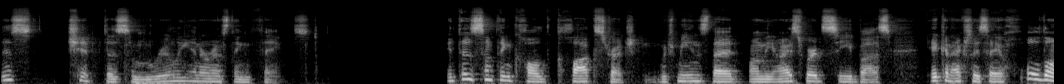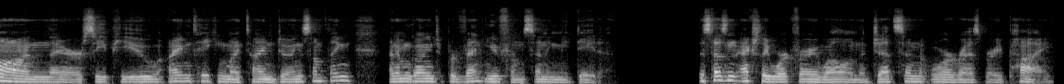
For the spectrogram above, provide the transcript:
this chip does some really interesting things. It does something called clock stretching, which means that on the I squared C bus, it can actually say, hold on there, CPU, I'm taking my time doing something, and I'm going to prevent you from sending me data. This doesn't actually work very well on the Jetson or Raspberry Pi.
